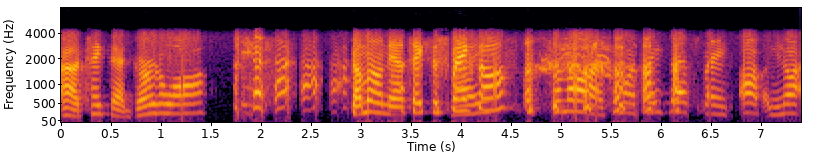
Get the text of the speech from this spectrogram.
uh, take that girdle off. Come on now, take the Spanx Right? off. come on, come on, take that Spanx off. You know, what?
